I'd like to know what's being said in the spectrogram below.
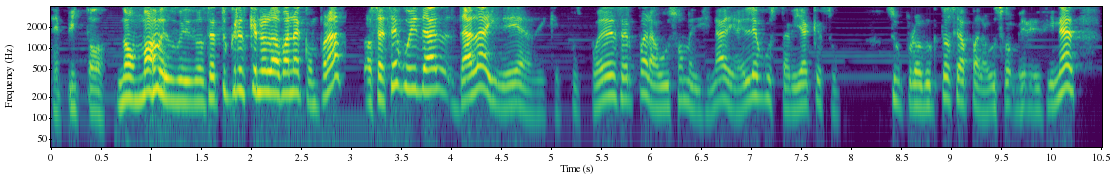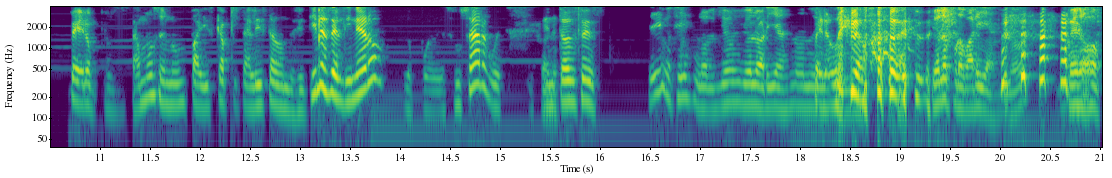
Te pito. no mames, güey. O sea, ¿tú crees que no la van a comprar? O sea, ese güey da, da la idea de que pues, puede ser para uso medicinal y a él le gustaría que su, su producto sea para uso medicinal. Pero pues estamos en un país capitalista donde si tienes el dinero, lo puedes usar, güey. Entonces, Sí, pues sí, lo- yo, yo lo haría. No, no- Pero bueno, Yo lo probaría, ¿no? Pero,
